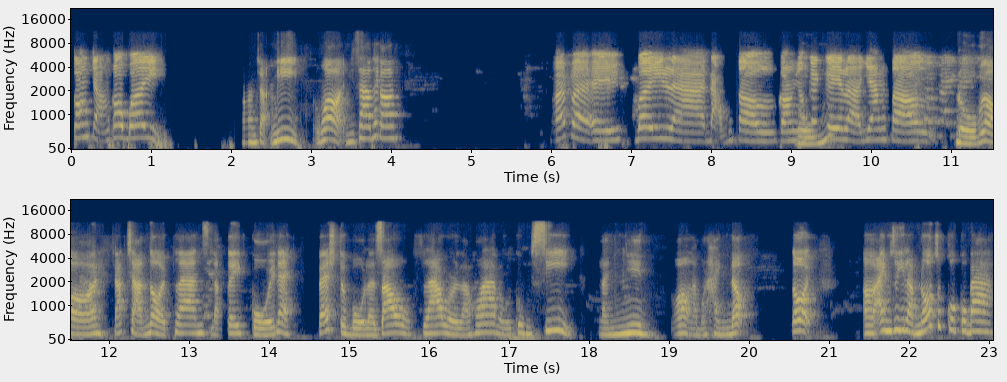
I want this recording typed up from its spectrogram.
con chọn câu B Con chọn B, đúng rồi. Vì sao thế con? Bởi vì B là động từ còn những cái Đúng. kia là danh từ Đúng rồi, chắc chắn rồi. Plants là cây cối này, vegetable là rau, flower là hoa và cuối cùng see là nhìn, đúng không? Là một hành động. Rồi, Ờ, anh Duy làm nốt giúp cô cô ba.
